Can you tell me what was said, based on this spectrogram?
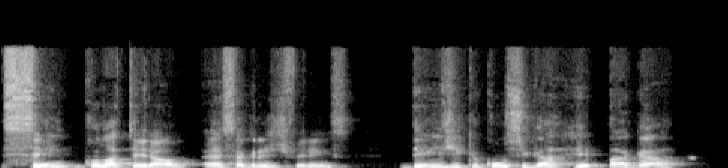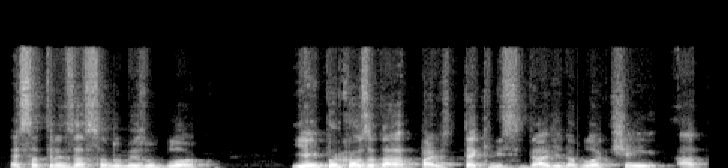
sem colateral, essa é a grande diferença, desde que eu consiga repagar essa transação no mesmo bloco. E aí, por causa da tecnicidade da blockchain, a,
